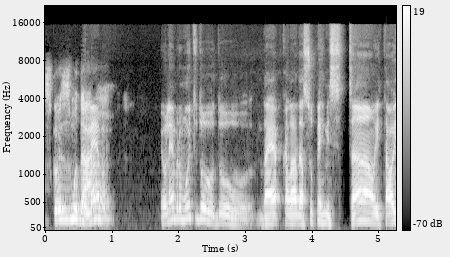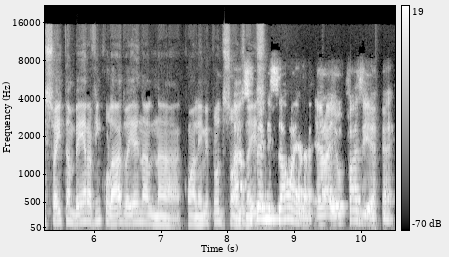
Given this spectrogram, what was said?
As coisas mudaram. Eu lembro muito do, do, da época lá da Supermissão e tal, isso aí também era vinculado aí na, na com a Leme Produções, a não é Supermissão era, era eu que fazia. É.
